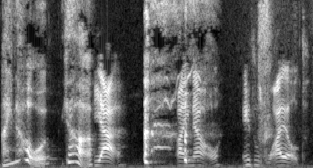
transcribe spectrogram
I know. Yeah. Yeah. I know. It's wild.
